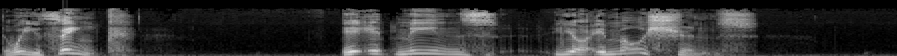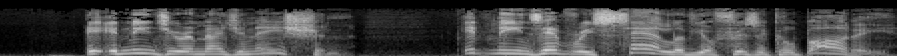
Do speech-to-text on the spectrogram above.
the way you think. It, it means your emotions. It, means your imagination. It means every cell of your physical body.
